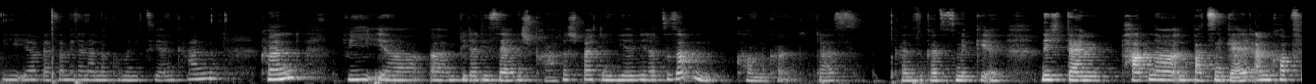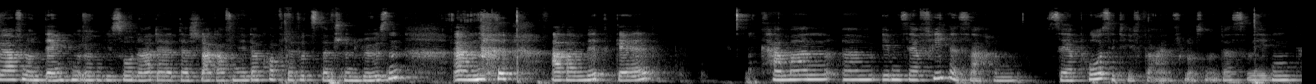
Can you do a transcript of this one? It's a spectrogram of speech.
wie ihr besser miteinander kommunizieren kann, könnt, wie ihr äh, wieder dieselbe Sprache sprecht und wie ihr wieder zusammenkommen könnt. Das Du kannst nicht deinem Partner einen Batzen Geld an den Kopf werfen und denken irgendwie so, na, der, der Schlag auf den Hinterkopf, der wird es dann schon lösen. Ähm, aber mit Geld kann man ähm, eben sehr viele Sachen sehr positiv beeinflussen. Und deswegen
